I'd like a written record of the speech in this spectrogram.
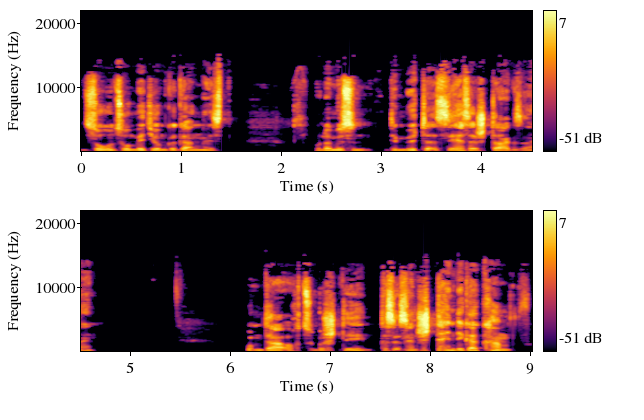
so und so mit dir umgegangen ist? Und da müssen die Mütter sehr, sehr stark sein, um da auch zu bestehen. Das ist ein ständiger Kampf.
